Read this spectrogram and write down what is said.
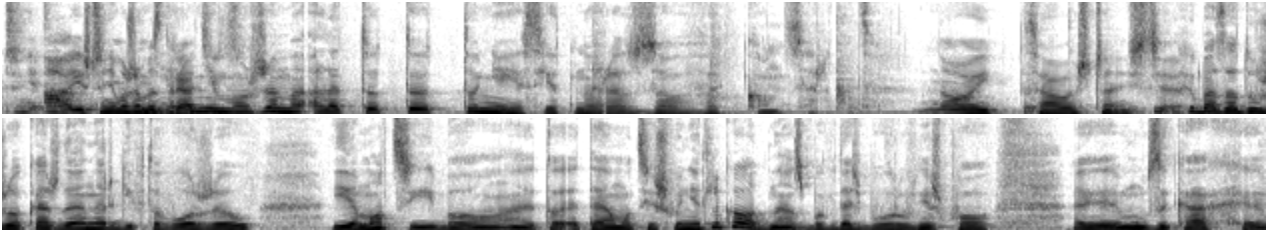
Czy nie? A, jeszcze nie możemy zdradzić. Nie, nie możemy, ale to, to, to nie jest jednorazowy koncert. No i całe szczęście. Chyba za dużo każdy energii w to włożył i emocji, bo e, to, te emocje szły nie tylko od nas, bo widać było również po y, muzykach, y,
